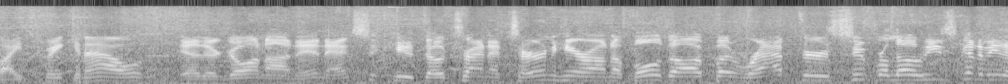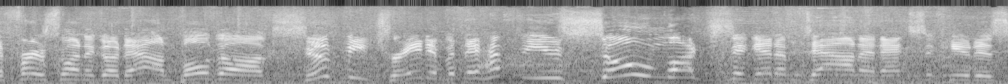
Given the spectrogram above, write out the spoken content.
Fight breaking out. Yeah, they're going on in. Execute, though, trying to turn here on a Bulldog, but Raptor's super low. He's going to be the first one to go down. Bulldog should be traded, but they have to use so much to get him down, and Execute is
